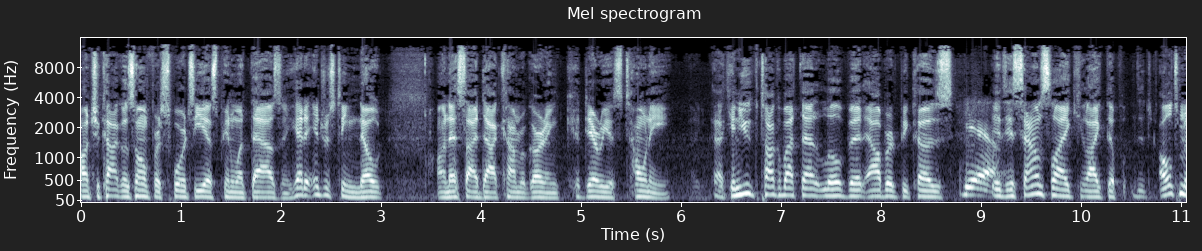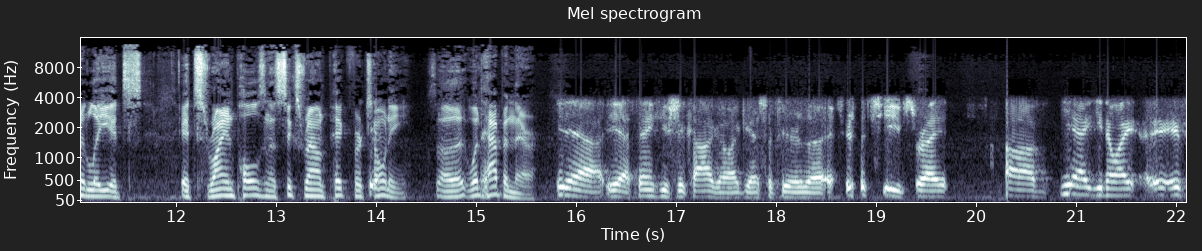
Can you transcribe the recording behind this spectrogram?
on Chicago's Home for Sports ESPN 1000. He had an interesting note on SI.com regarding Kadarius Toney. Uh, can you talk about that a little bit, Albert? Because yeah. it, it sounds like like the ultimately it's it's Ryan Poles and a six round pick for Toney. So what happened there? Yeah, yeah. Thank you, Chicago. I guess if you're the if you're the Chiefs, right? Um, yeah, you know, I it's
